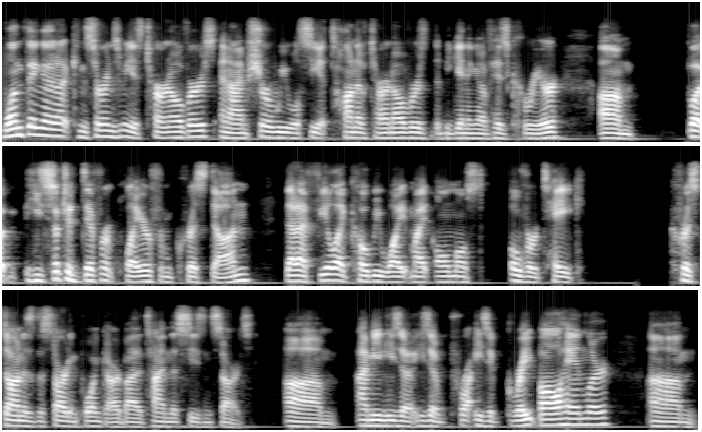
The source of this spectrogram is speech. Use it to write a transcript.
one thing that concerns me is turnovers, and I'm sure we will see a ton of turnovers at the beginning of his career. Um, but he's such a different player from Chris Dunn that I feel like Coby White might almost overtake Chris Dunn as the starting point guard by the time this season starts. Um, I mean, he's a he's a he's a great ball handler. Um,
